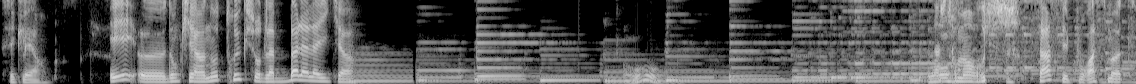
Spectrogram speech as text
C'est clair. Et euh, donc il y a un autre truc sur de la balalaïka. Oh. Un instrument russe. Ça c'est pour Asmoth.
